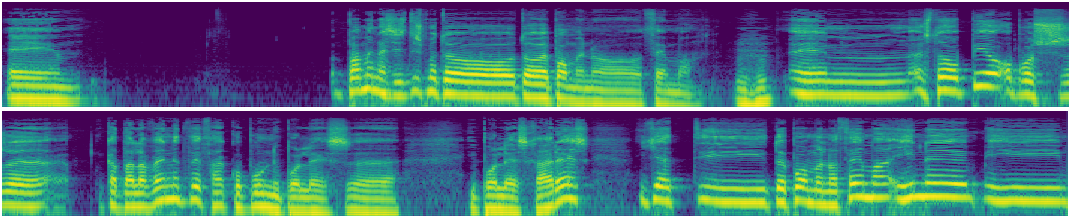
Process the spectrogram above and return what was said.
Ε, πάμε να συζητήσουμε το, το επόμενο θέμα. Ε, στο οποίο όπως ε, καταλαβαίνετε θα κοπούν οι πολλές, ε, οι πολλές χαρές γιατί το επόμενο θέμα είναι η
